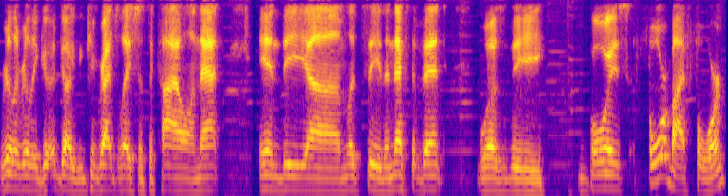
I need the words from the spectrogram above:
really, really good. Congratulations to Kyle on that. In the um, let's see, the next event was the boys four by four.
